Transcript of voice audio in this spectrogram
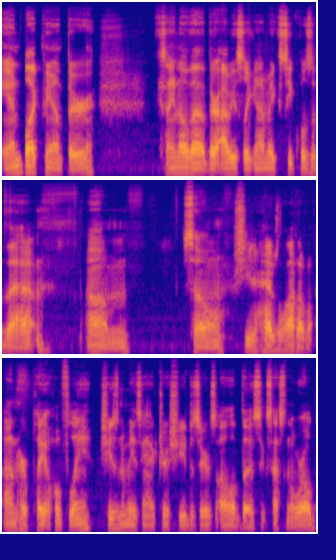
and Black Panther because I know that they're obviously going to make sequels of that. Um, so she has a lot of on her plate, hopefully. She's an amazing actress. She deserves all of the success in the world.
